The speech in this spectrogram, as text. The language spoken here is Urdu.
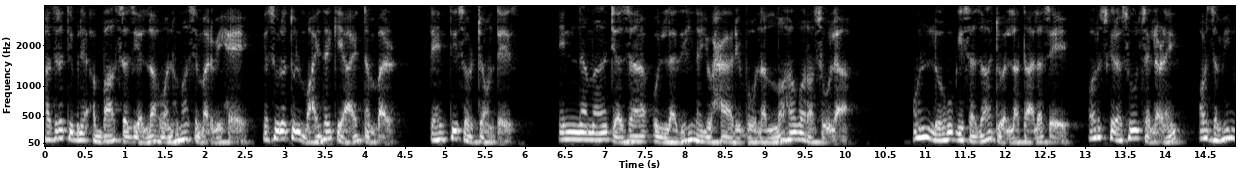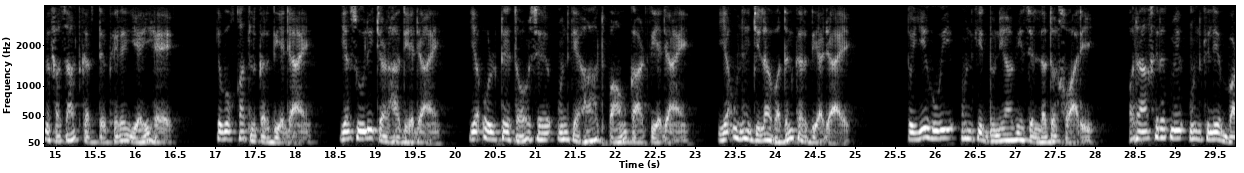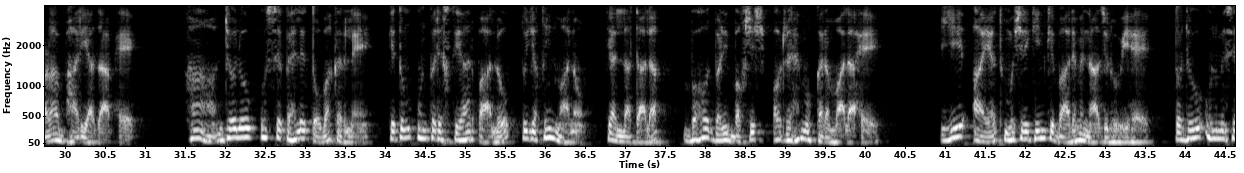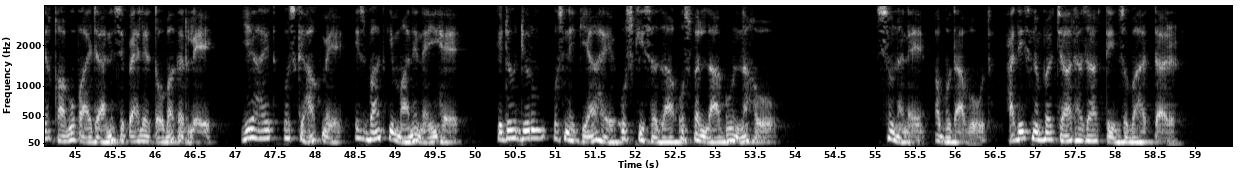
حضرت ابن عباس رضی اللہ عنہما سے مروی ہے کہ سورت المائدہ کی آیت نمبر تینتیس اور چونتیس، انما جزاء الذین یحاربون اللہ ورسولہ ان لوگوں کی سزا جو اللہ تعالیٰ سے اور اس کے رسول سے لڑیں اور زمین میں فساد کرتے پھرے یہی ہے کہ وہ قتل کر دیے جائیں یا سولی چڑھا دیے جائیں یا الٹے طور سے ان کے ہاتھ پاؤں کاٹ دیے جائیں یا انہیں جلا وطن کر دیا جائے۔ تو یہ ہوئی ان کی دنیاوی ذلت الخواری۔ اور آخرت میں ان کے لیے بڑا بھاری عذاب ہے۔ ہاں جو لوگ اس سے پہلے توبہ کر لیں کہ تم ان پر اختیار پالو تو یقین مانو کہ اللہ تعالیٰ بہت بڑی بخشش اور رحم و کرم والا ہے۔ یہ آیت مشرقین کے بارے میں نازل ہوئی ہے۔ تو جو ان میں سے قابو پائے جانے سے پہلے توبہ کر لے۔ یہ آیت اس کے حق میں اس بات کی معنی نہیں ہے کہ جو جرم اس نے کیا ہے، اس کی سزا اس پر لاگو نہ ہو۔ جرم اس نے کیا ہے اس کی سزا اس پر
